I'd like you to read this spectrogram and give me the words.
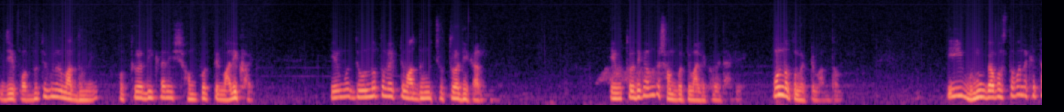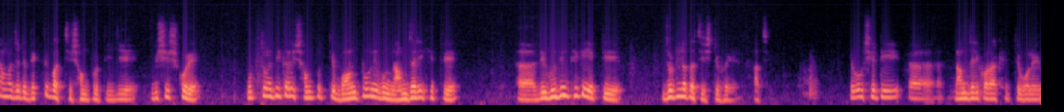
যে পদ্ধতিগুলোর মাধ্যমে উত্তরাধিকারী সম্পত্তির মালিক হয়, এর মধ্যে অন্যতম একটি মাধ্যম হচ্ছে উত্তরাধিকার। এই উত্তরাধিকার মধ্যে সম্পত্তি মালিক হয়ে থাকে। অন্যতম একটি মাধ্যম। এই ভূমি ব্যবস্থাপনার ক্ষেত্রে আমরা যেটা দেখতে পাচ্ছি সম্প্রতি, যে বিশেষ করে উত্তরাধিকারী সম্পত্তি বন্টন এবং নামজারির ক্ষেত্রে দীর্ঘদিন থেকে একটি জটিলতা সৃষ্টি হয়ে আছে। এবং সেটি নামজারি করার ক্ষেত্রে বলেন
